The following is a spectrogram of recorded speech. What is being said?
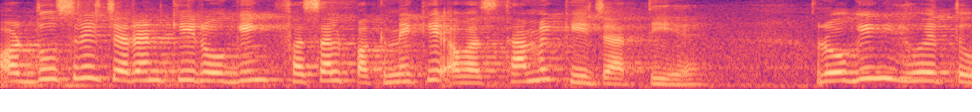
और दूसरे चरण की रोगिंग फ़सल पकने की अवस्था में की जाती है। रोगिंग हेतु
